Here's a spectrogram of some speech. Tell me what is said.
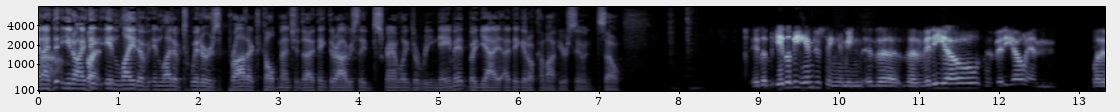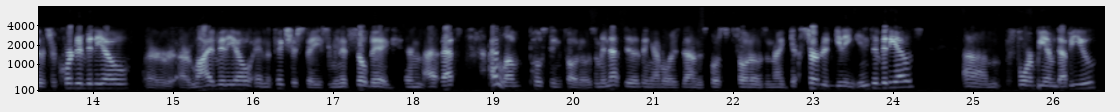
And I think you know, I think in light of in light of Twitter's product called Mentions, I think they're obviously scrambling to rename it. But yeah, I, I think it'll come out here soon. So it'll it'll be interesting. I mean, the the video, the video, and whether it's recorded video or, or live video and the picture space. I mean, it's so big, and I, that's I love posting photos. I mean, that's the other thing I've always done is posted photos, and I get, started getting into videos um, for BMW.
